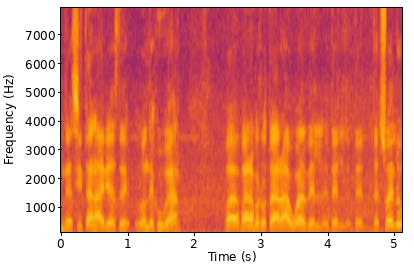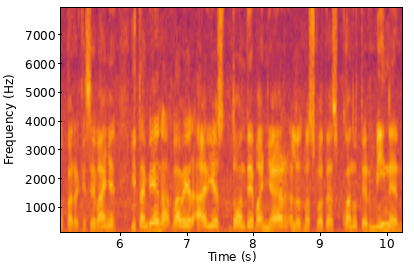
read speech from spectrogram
necesitan áreas de donde jugar. Va, van a brotar agua del, del, del, del, suelo para que se bañen y también va a haber áreas donde bañar a las mascotas cuando terminen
